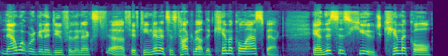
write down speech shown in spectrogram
now what we're going to do for the next uh, 15 minutes is talk about the chemical aspect. And this is huge. Chemical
